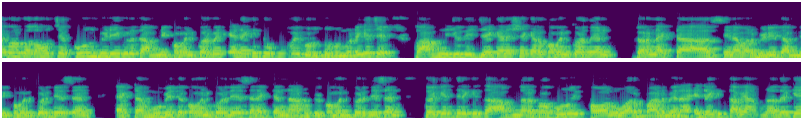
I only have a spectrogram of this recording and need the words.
এখন কথা হচ্ছে কোন ভিডিওগুলোতে আপনি কমেন্ট করবেন, এটা কিন্তু খুবই গুরুত্বপূর্ণ, ঠিক আছে? তো আপনি যদি যেখানে সেখানে কমেন্ট করে দেন, ধরেন একটা সিনেমার ভিডিওতে আপনি কমেন্ট করে দিয়েছেন, একটা মুভিতে কমেন্ট করে দিয়েছেন, একটা নাটকে কমেন্ট করে দিয়েছেন, তো এক্ষেত্রে কিন্তু আপনার কখনোই ফলোয়ার বাড়বে না। এটা কিন্তু আমি আপনাদেরকে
